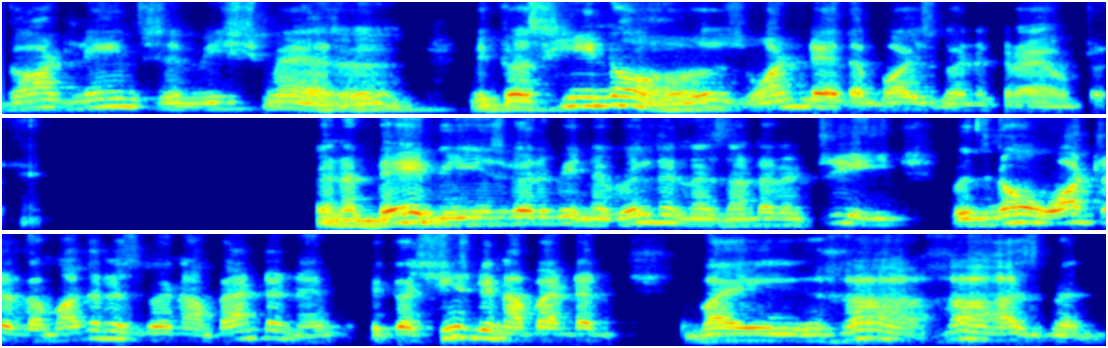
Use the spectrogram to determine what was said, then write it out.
God names him Ishmael because he knows one day the boy is going to cry out to him. When a baby is going to be in the wilderness under a tree with no water, the mother is going to abandon him because she's been abandoned by her, her husband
